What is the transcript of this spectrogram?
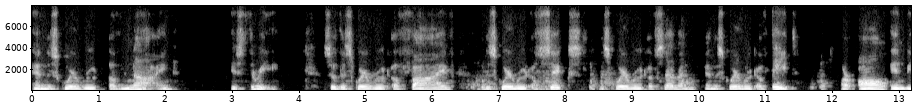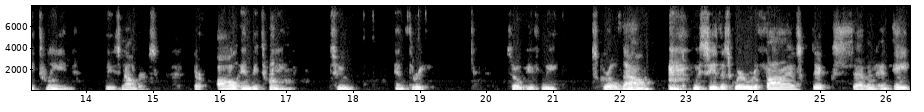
and the square root of 9 is 3. So the square root of 5, the square root of 6, the square root of 7, and the square root of 8 are all in between these numbers. They're all in between 2 and 3. So if we scroll down, we see the square root of 5, 6, 7, and 8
